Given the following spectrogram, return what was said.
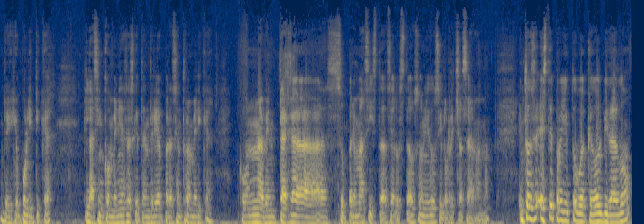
de geopolítica las inconveniencias que tendría para Centroamérica con una ventaja supremacista hacia los Estados Unidos y lo rechazaron, ¿no? Entonces, este proyecto quedó olvidado,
